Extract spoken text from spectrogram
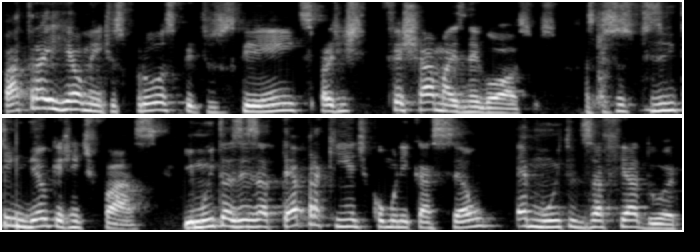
Para atrair realmente os prospectos, os clientes, para a gente fechar mais negócios. As pessoas precisam entender o que a gente faz. E muitas vezes, até para quem é de comunicação, é muito desafiador.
